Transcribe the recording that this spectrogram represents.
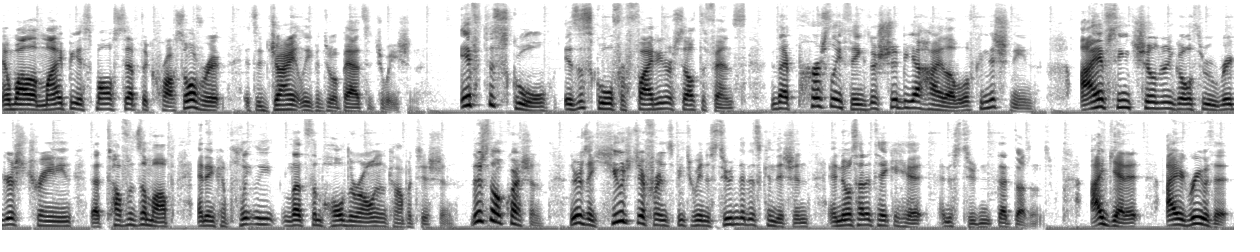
And while it might be a small step to cross over it, it's a giant leap into a bad situation. If the school is a school for fighting or self-defense, then I personally think there should be a high level of conditioning. I have seen children go through rigorous training that toughens them up and then completely lets them hold their own in competition. There's no question, there's a huge difference between the student that is conditioned and knows how to take a hit and the student that doesn't. I get it, I agree with it,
